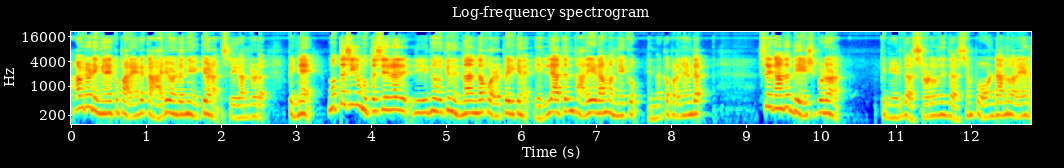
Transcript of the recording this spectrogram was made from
അവരോട് ഇങ്ങനെയൊക്കെ പറയേണ്ട കാര്യമുണ്ടെന്ന് ചോദിക്കുകയാണ് ശ്രീകാന്തിനോട്. പിന്നെ മുത്തശ്ശിക്ക് മുത്തശ്ശിയുടെ രീതി നോക്കി നിന്നാ എന്താ കുഴപ്പമിരിക്കുന്നത് എല്ലാത്തിനും തലയിടാൻ വന്നേക്കും എന്നൊക്കെ പറഞ്ഞുകൊണ്ട് ശ്രീകാന്ത് ദേഷ്യപ്പെടുവാണ്. പിന്നീട് ദർശനോട് പറഞ്ഞ് ദർശനം പോകണ്ടെന്ന് പറയണ.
